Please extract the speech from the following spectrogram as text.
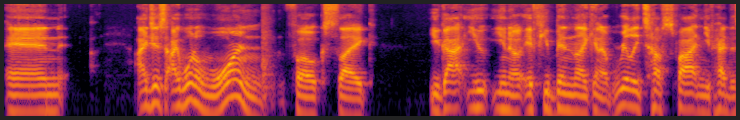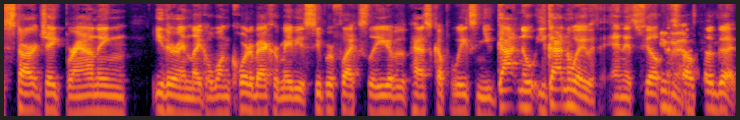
and I just I want to warn folks like you got you you know if you've been like in a really tough spot and you've had to start Jake Browning either in like a one quarterback or maybe a super flex league over the past couple weeks and you got no you gotten away with it and it's feel it felt so good.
